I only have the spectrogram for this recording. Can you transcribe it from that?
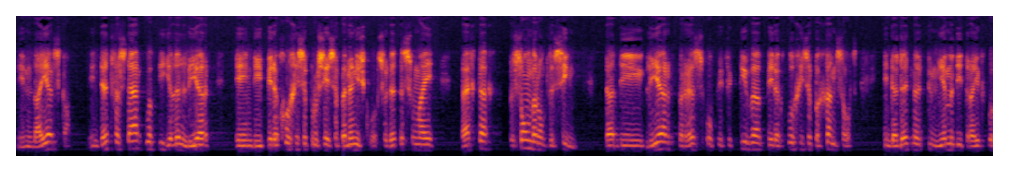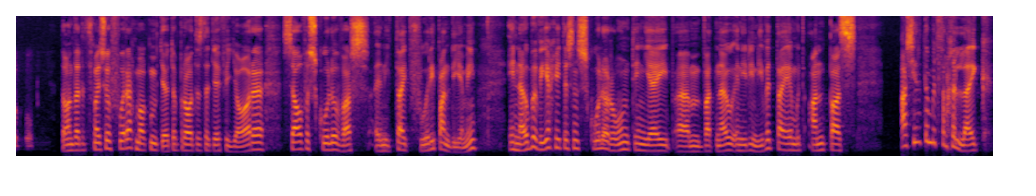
en leierskap en dit versterk ook die hele leer en die pedagogiese prosesse binne die skool. So dit is vir my regtig besonder om te sien dat die leer berus op effektiewe pedagogiese beginsels en dat dit nou toenemend die dryfboek word. Dan wat dit vir my so voorreg maak om met jou te praat is dat jy vir jare self 'n skoolhoof was in die tyd voor die pandemie en nou beweeg jy tussen skole rond en jy ehm um, wat nou in hierdie nuwe tye moet aanpas. As jy dit nou moet vergelyk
